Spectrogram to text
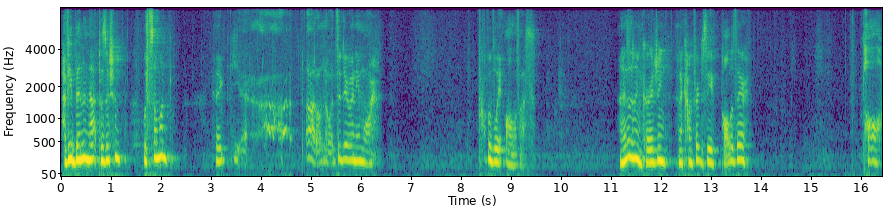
Have you been in that position with someone? Like, yeah, I don't know what to do anymore. Probably all of us. And isn't it encouraging and a comfort to see Paul was there? Paul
